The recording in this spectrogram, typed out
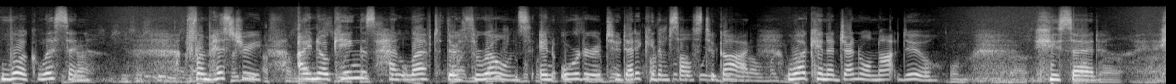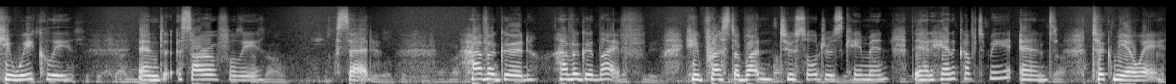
"Look, listen." From history, I know kings had left their thrones in order to dedicate themselves to God. What can a general not do? He said, he weakly and sorrowfully said, "Have a good, have a good life." He pressed a button. Two soldiers came in. They had handcuffed me and took me away.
